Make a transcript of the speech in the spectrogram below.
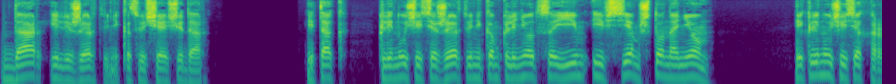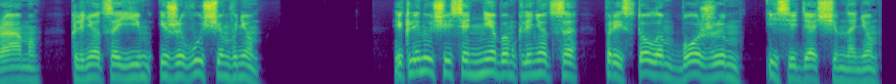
Дар или жертвенник, освящающий дар. Итак, клянущийся жертвенником клянется им и всем, что на нем, и клянущийся храмом клянется им и живущим в нем, и клянущийся небом клянется престолом Божиим и сидящим на нем.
